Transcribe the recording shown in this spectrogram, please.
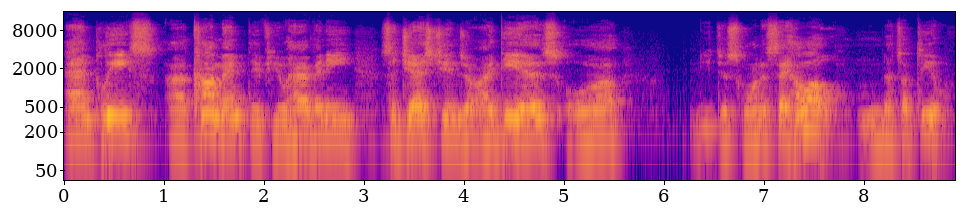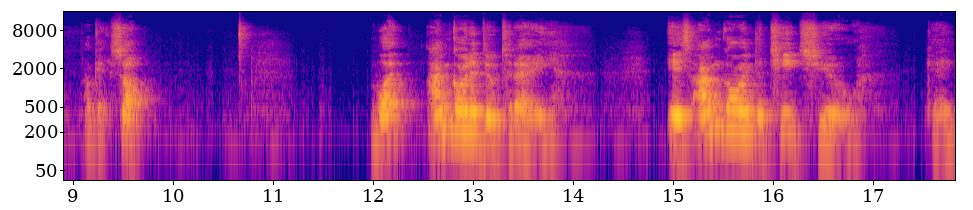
And please uh, comment if you have any suggestions or ideas or you just want to say hello. That's up to you. Okay, so what I'm going to do today is I'm going to teach you okay,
